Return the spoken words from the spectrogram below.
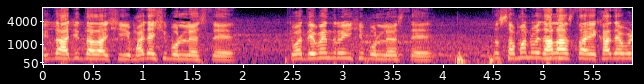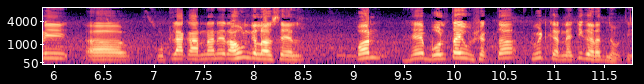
एकदा अजितदादाशी माझ्याशी बोलले असते किंवा देवेंद्रजीशी बोलले असते तर समन्वय झाला असता एखाद्या वेळी कुठल्या कारणाने राहून गेलं असेल पण हे बोलता येऊ शकतं ट्विट करण्याची गरज नव्हती.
